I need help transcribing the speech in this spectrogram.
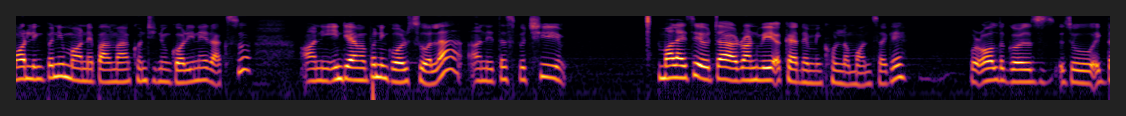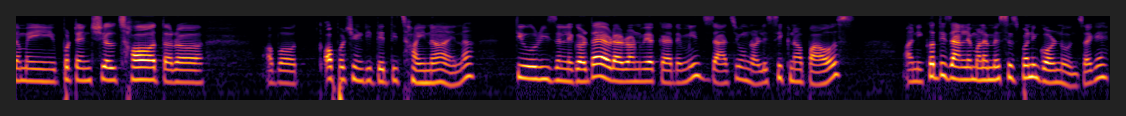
मोडलिङ पनि म नेपालमा कन्टिन्यू गरि नै राख्छु। अनि इन्डियामा पनि गर्छु होला। अनि त्यसपछि मलाई चाहिँ एउटा रनवे एकाडेमी खोल्न मन छ कि? फर अल द गर्ल्स जो एकदमै पोटेन्सियल छ तर अब अपर्च्युनिटी त्यति छैन होइन? त्यो रिजनले गर्दा एउटा रनवे एकाडेमी जहाँ चाहिँ उनीहरूले सिक्न पाओस्। अनि कतिजनाले मलाई मेसेज पनि गर्नुहुन्छ क्या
